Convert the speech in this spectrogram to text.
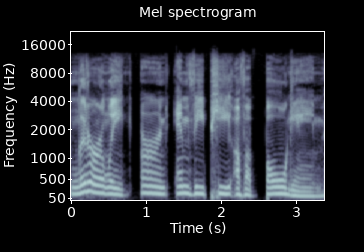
literally earned MVP of a bowl game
